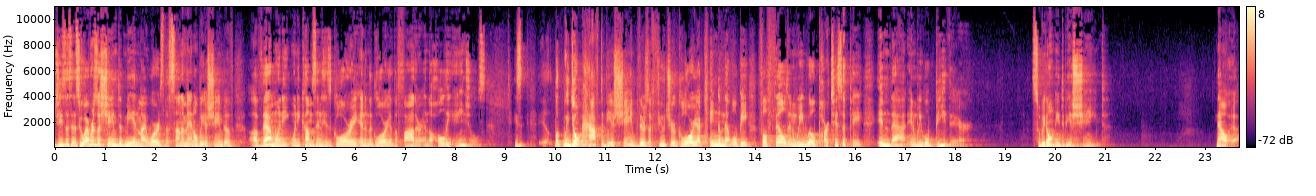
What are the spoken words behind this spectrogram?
Jesus says, Whoever's ashamed of me and my words, the Son of Man will be ashamed of, of them when he, when he comes in his glory and in the glory of the Father and the holy angels. He's, look, we don't have to be ashamed. There's a future glory, a kingdom that will be fulfilled, and we will participate in that, and we will be there. So we don't need to be ashamed. Now,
